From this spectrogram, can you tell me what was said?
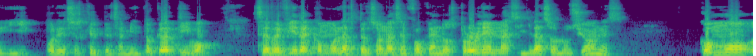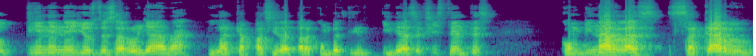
Y por eso es que el pensamiento creativo se refiere a cómo las personas enfocan los problemas y las soluciones cómo tienen ellos desarrollada la capacidad para convertir ideas existentes, combinarlas, sacar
